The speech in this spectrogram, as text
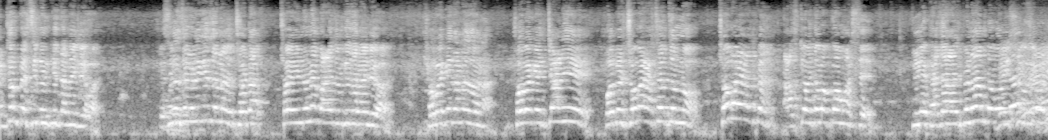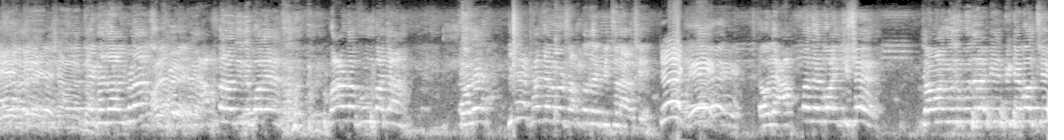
একজন প্রেসিডেন্টকে জানাইলে হয়। প্রেসিডেন্ট সেক্রেটারিকে জানাবে ছয়টা ছয় ইউনিয়নে বারো জনকে জানাইলে হয়। সবাইকে জানা যাবে না। সবাইকে জানিয়ে বলবেন সবাই আসার জন্য। সবাই আসবেন। আজকে হয়তো বা কম আসছে। তুই এক হাজার আসবে না আমরা বলছি? এক হাজার আসবে না? আপনারা যদি বলেন বারোটা ফোন বাজান তাহলে দুই এক হাজার মানুষ আপনাদের পিছনে আছে। ঠিক। তাহলে আপনাদের ভয় কিসের? জামালগঞ্জ উপজেলা বিএনপিকে বলছে?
